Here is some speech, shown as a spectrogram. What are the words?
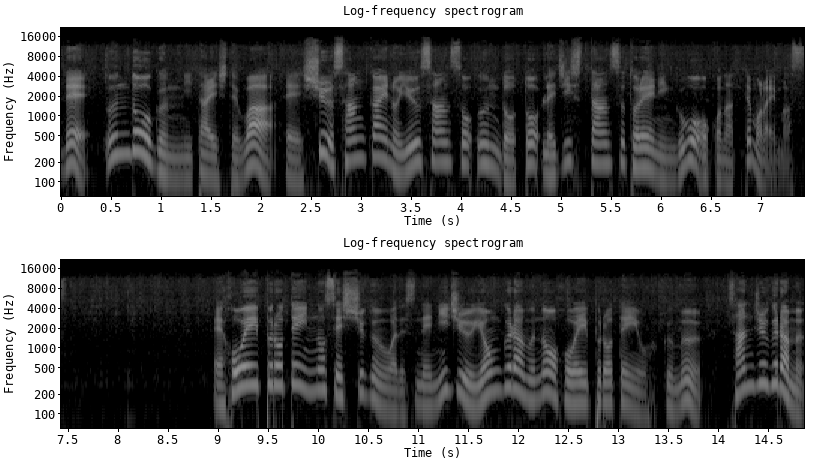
で運動群に対しては、えー、週3回の有酸素運動とレジスタンストレーニングを行ってもらいます、え、ホエイプロテインの摂取群はですね 24g のホエイプロテインを含む 30g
